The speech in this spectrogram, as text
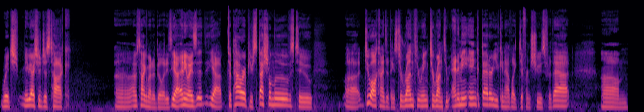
Which maybe I should just talk. Uh, I was talking about abilities. Yeah. Anyways, it, yeah, to power up your special moves, to uh, do all kinds of things, to run through ink, to run through enemy ink better. You can have like different shoes for that. Um,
